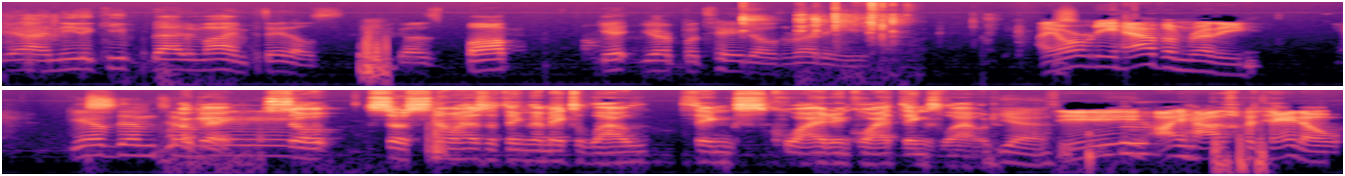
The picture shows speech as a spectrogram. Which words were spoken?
Yeah, I need to keep that in mind. Potatoes, because Bob, get your potatoes ready. I already have them ready. Give them to Okay, me. so so Snow has a thing that makes a loud things quiet and quiet things loud. Yeah. See, I have potato.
